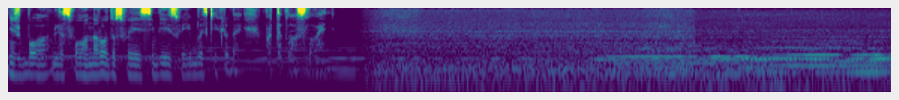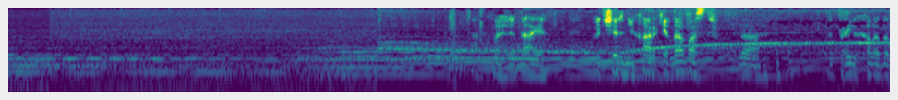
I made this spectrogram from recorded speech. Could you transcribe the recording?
ніж Бога для свого народу, своєї сім'ї, своїх близьких людей. Будьте благословенні. Виглядає вечірній Харків, да, пастор? Да. Ми приїхали до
